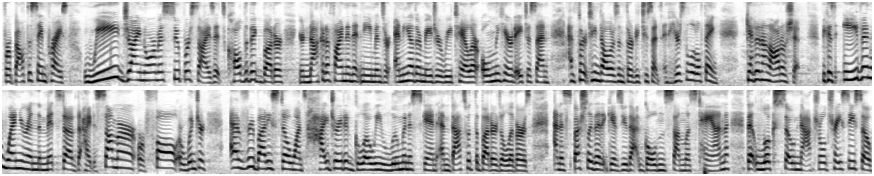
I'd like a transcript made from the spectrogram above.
for about the same price. We ginormous supersize it. It's called the Big Butter. You're not gonna find it at Neiman's or any other major retailer, only here at HSN, and $13.32. And here's the little thing, get it on auto ship. Because even when you're in the midst of the height of summer or fall or winter, everybody still wants hydrated, glowy, luminous skin, and that's what the butter delivers. And especially that it gives you that golden sunless tan that looks so natural, Tracy. So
